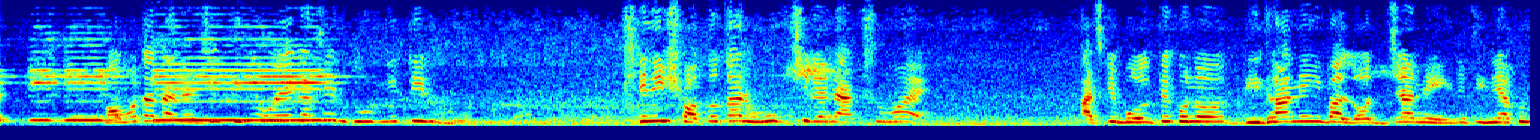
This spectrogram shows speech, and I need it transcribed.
লিডার মমতা ব্যানার্জি তিনি হয়ে গেছেন দুর্নীতির মুখ। তিনি সততার মুখ ছিলেন এক সময় আজকে বলতে কোনো দ্বিধা নেই বা লজ্জা নেই যে তিনি এখন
